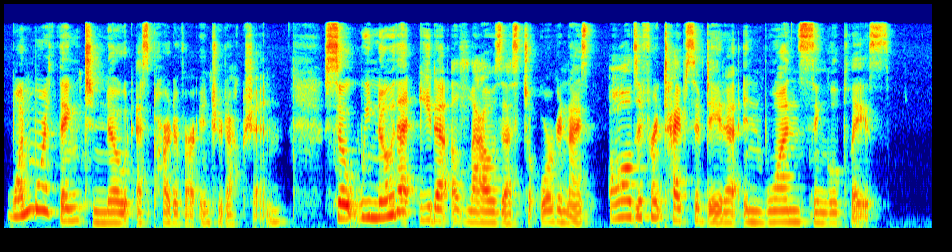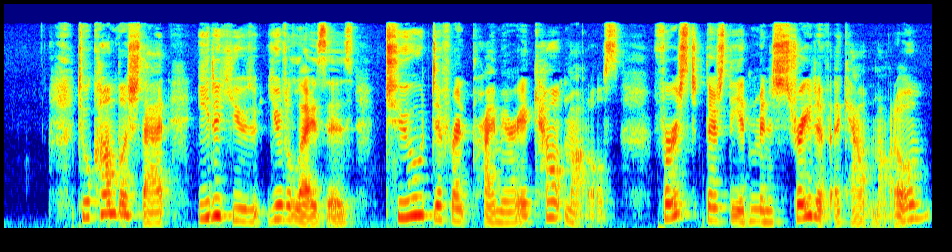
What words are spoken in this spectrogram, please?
One more thing to note as part of our introduction. So, we know that EDA allows us to organize all different types of data in one single place. To accomplish that, EDA utilizes two different primary account models. First, there's the administrative account model,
